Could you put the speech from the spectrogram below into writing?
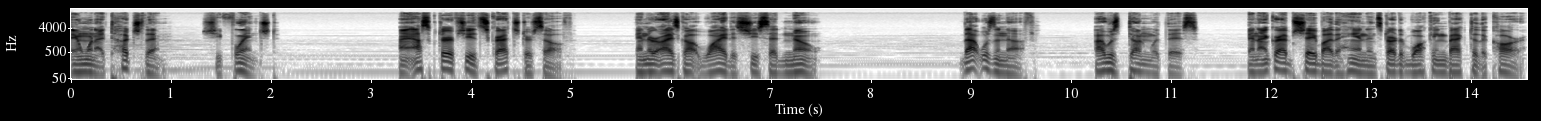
and when I touched them, she flinched. I asked her if she had scratched herself, and her eyes got wide as she said no. That was enough. I was done with this, and I grabbed Shay by the hand and started walking back to the car,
